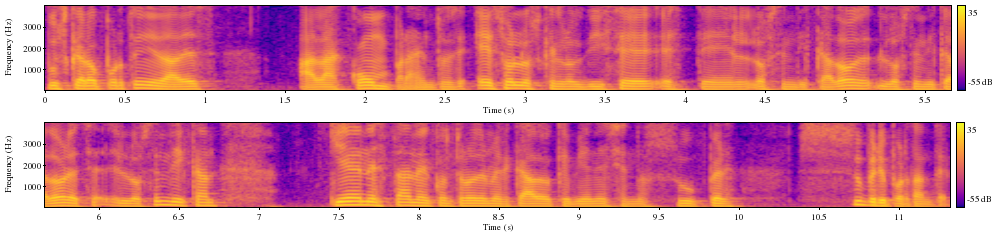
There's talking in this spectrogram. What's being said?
Buscar oportunidades a la compra. Entonces, eso es lo que nos dice este, los, indicadores, los indicadores, eh, los indican quién está en el control del mercado, que viene siendo súper, súper importante.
